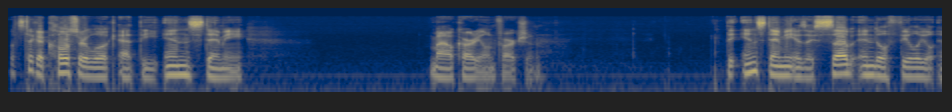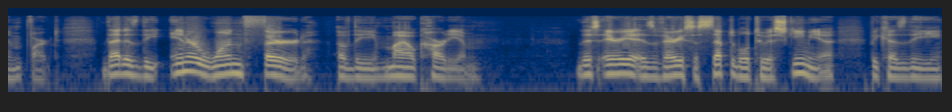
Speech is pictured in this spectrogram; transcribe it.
Let's take a closer look at the NSTEMI myocardial infarction. The NSTEMI is a subendothelial infarct. That is the inner one third of the myocardium. This area is very susceptible to ischemia because the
